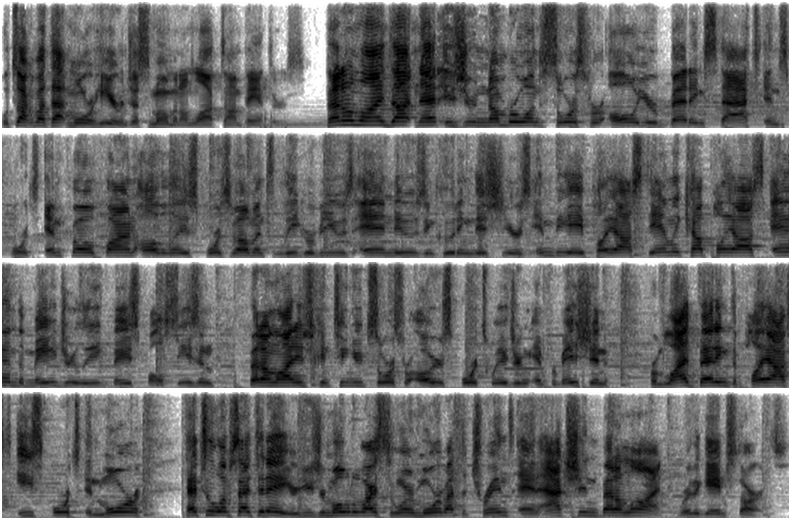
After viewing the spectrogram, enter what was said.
We'll talk about that more here in just a moment on Locked On Panthers. BetOnline.net is your number one source for all your betting stats and sports info. Find all the latest sports developments, league reviews, and news, including this year's NBA playoffs, Stanley Cup playoffs, and the Major League Baseball season. BetOnline is your continued source for all your sports wagering information, from live betting to playoffs, esports, and more. Head to the website today or use your mobile device to learn more about the trends and action. BetOnline, where the game starts.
